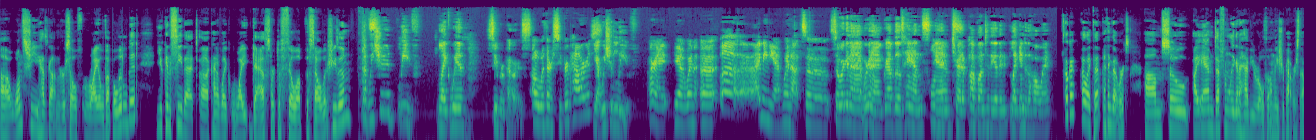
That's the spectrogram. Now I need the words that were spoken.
uh, once she has gotten herself riled up a little bit, you can see that uh, kind of like white gas start to fill up the cell that she's in. But we should leave, like with superpowers. Oh, with our superpowers? Yeah, we should leave. All right. Yeah. Why not? Uh, uh, I mean, yeah. Why not? So, So we're gonna we're gonna grab those hands Hold and hands. try to pop onto the other like into the hallway. Okay, I like that. I think that works. Um, so I am definitely gonna have you roll to unleash your powers, though.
